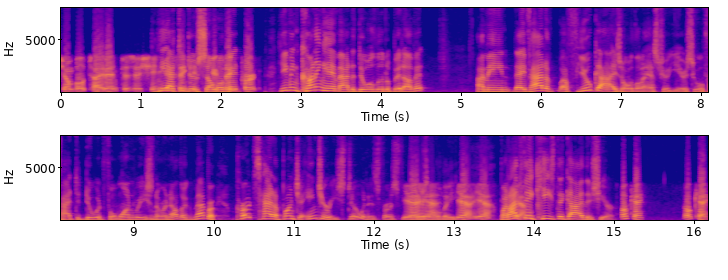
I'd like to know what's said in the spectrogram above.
jumbo tight end position. He You had to think- do some of it. Peart- Even Cunningham had to do a little bit of it. I mean, they've had a, a few guys over the last few years who have had to do it for one reason or another. Remember, Peart's had a bunch of injuries too in his first few Yeah, years yeah, in the league. yeah, yeah, But I yeah. think he's the guy this year. okay, okay,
